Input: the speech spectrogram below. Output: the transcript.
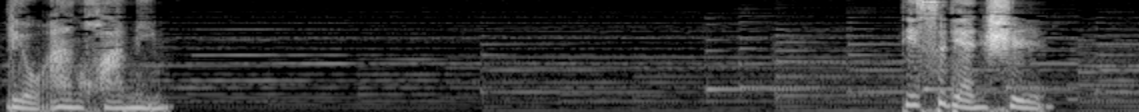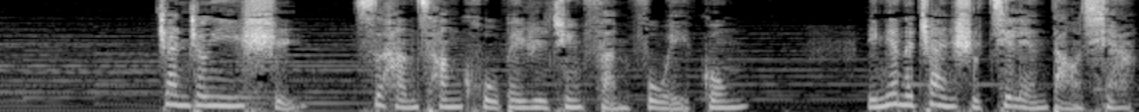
柳暗花明。第四点是，战争伊始，四行仓库被日军反复围攻，里面的战士接连倒下，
